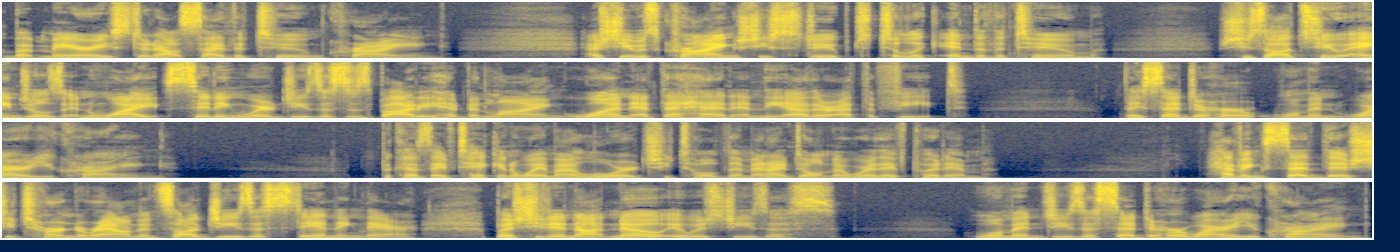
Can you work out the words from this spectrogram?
But Mary stood outside the tomb crying. As she was crying, she stooped to look into the tomb. She saw two angels in white sitting where Jesus' body had been lying, one at the head and the other at the feet. They said to her, Woman, why are you crying? Because they've taken away my Lord, she told them, and I don't know where they've put him. Having said this, she turned around and saw Jesus standing there, but she did not know it was Jesus. Woman, Jesus said to her, Why are you crying?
